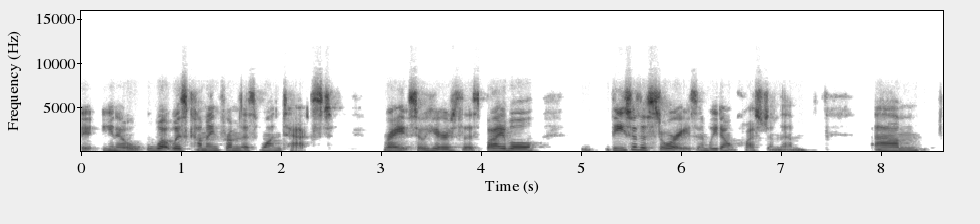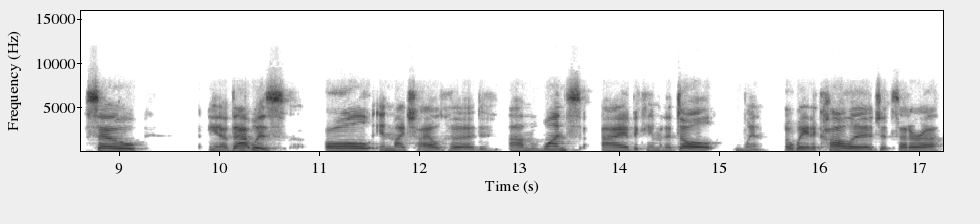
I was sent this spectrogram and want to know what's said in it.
you know, what was coming from this one text, right? So here's this Bible. These are the stories, and we don't question them. Um, so, you know, that was all in my childhood. Um, once I became an adult, went away to college, etc.,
